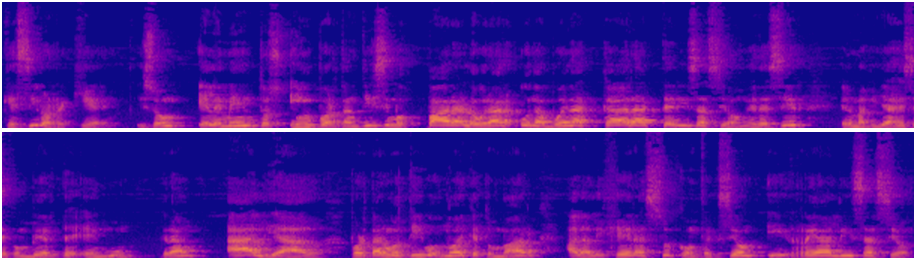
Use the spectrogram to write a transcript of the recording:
que sí lo requieren y son elementos importantísimos para lograr una buena caracterización. Es decir, el maquillaje se convierte en un gran aliado. Por tal motivo, no hay que tomar a la ligera su confección y realización.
